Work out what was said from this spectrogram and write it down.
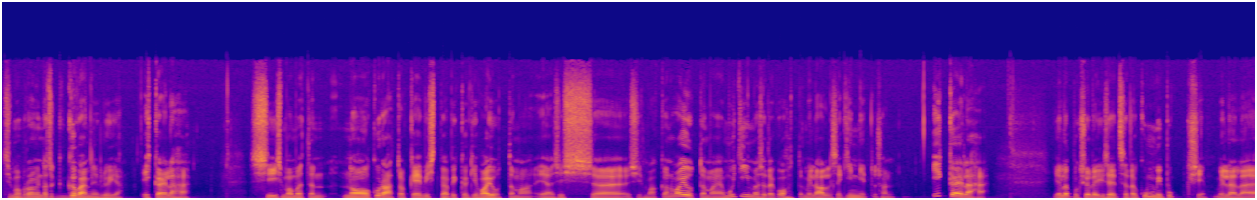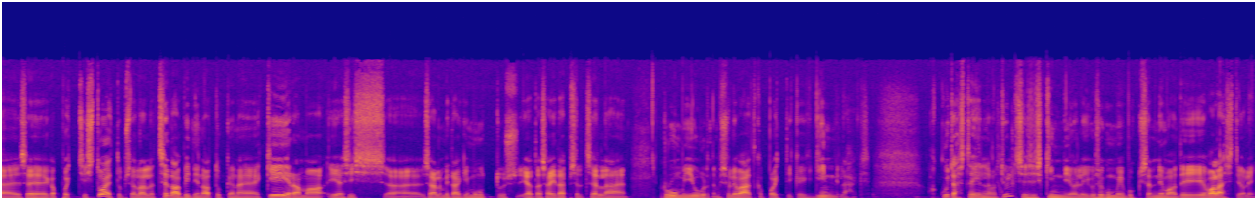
siis ma proovin natuke kõvemini lüüa, ikka ei lähe siis ma mõtlen, no kurat, okei okay,, vist peab ikkagi vajutama ja siis, äh, siis ma hakkan vajutama ja mudima seda kohta, mille all see kinnitus on. ikka ei lähe. ja lõpuks oligi see, et seda kummipuksi, millele see kapott siis toetub seal all, et seda pidi natukene keerama ja siis äh, seal midagi muutus ja ta sai täpselt selle ruumi juurde, mis oli vaja, et kapott ikkagi kinni läheks. aga kuidas ta eelnevalt üldse siis kinni oli, kui see kummipuks seal niimoodi valesti oli?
